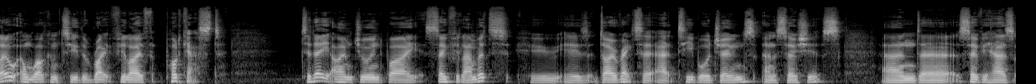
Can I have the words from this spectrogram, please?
Hello and welcome to the Write for Your Life podcast. Today I'm joined by Sophie Lambert, who is director at Tibor Jones and Associates. And uh, Sophie has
